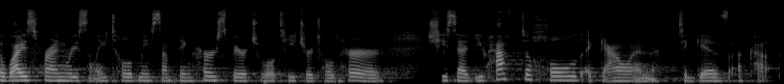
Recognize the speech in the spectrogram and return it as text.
A wise friend recently told me something her spiritual teacher told her. She said, You have to hold a gallon to give a cup.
